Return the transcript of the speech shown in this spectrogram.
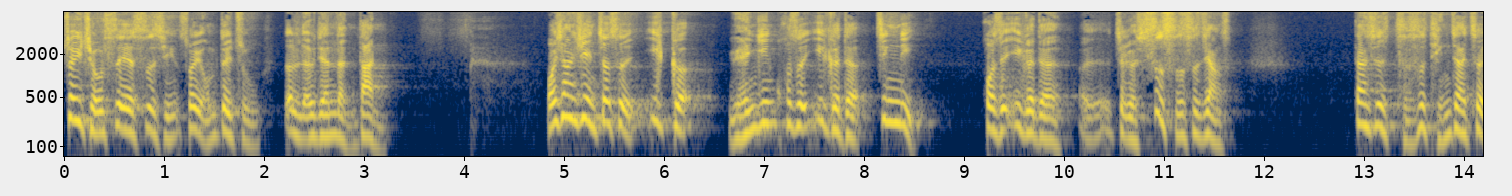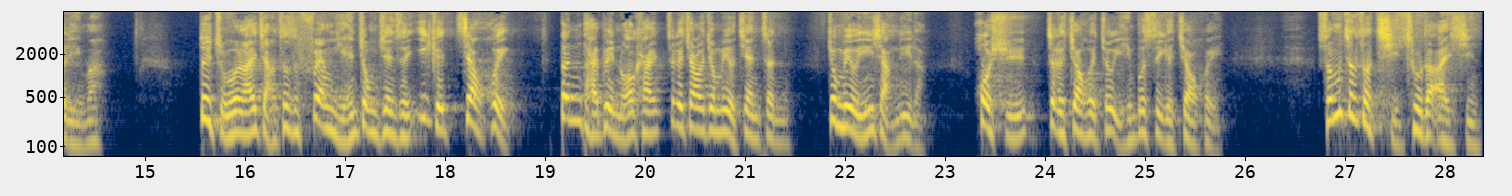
追求这些事情，所以我们对主有点冷淡。我相信这是一个。原因或者一个的经历，或者一个的呃这个事实是这样子，但是只是停在这里吗？对主来讲，这是非常严重建设。一个教会灯台被挪开，这个教会就没有见证了，就没有影响力了。或许这个教会就已经不是一个教会。什么叫做起初的爱心？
